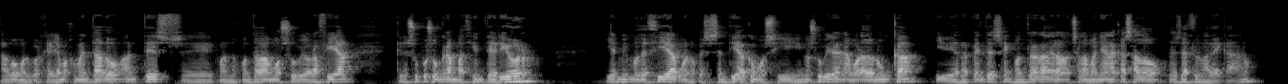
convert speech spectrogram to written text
Algo bueno, pues que hayamos comentado antes, eh, cuando contábamos su biografía, que le supuso un gran vacío interior y él mismo decía, bueno, que se sentía como si no se hubiera enamorado nunca y de repente se encontrara de la noche a la mañana casado desde hace una década, ¿no?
